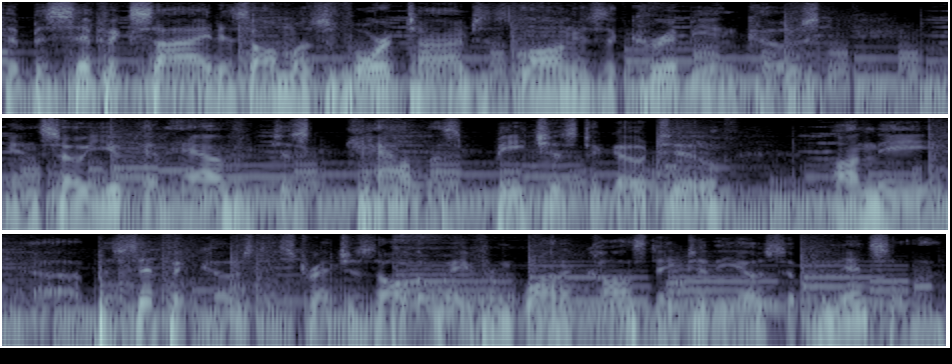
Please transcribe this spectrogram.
The Pacific side is almost four times as long as the Caribbean coast, and so you can have just countless beaches to go to on the uh, Pacific coast, it stretches all the way from Guanacaste to the Osa Peninsula.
